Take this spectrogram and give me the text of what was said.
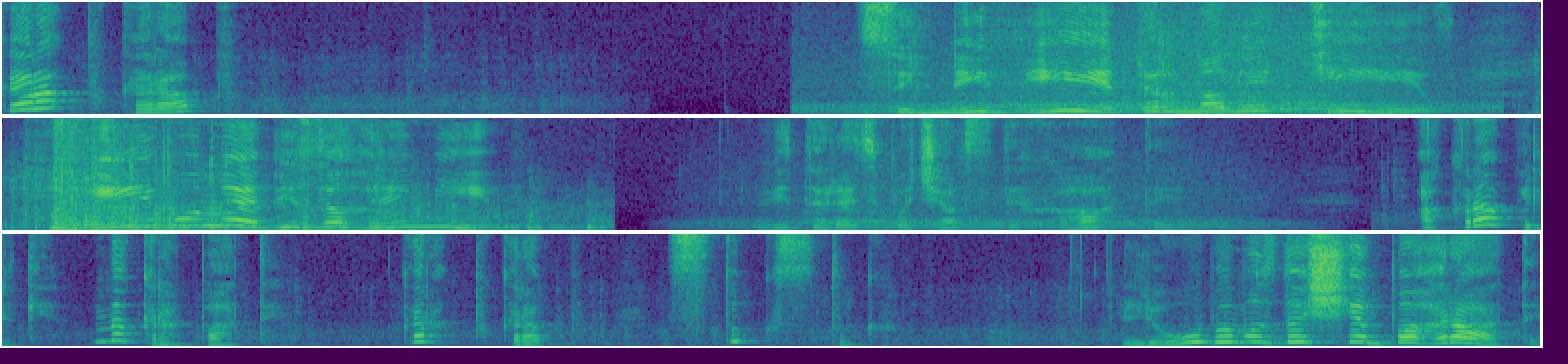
крап-крап. Сильний вітер налетів, грім у небі загримів. Вітерець почав стихати, а крапельки накрапати. Крап-крап, стук-стук. Любимо з дощем пограти.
